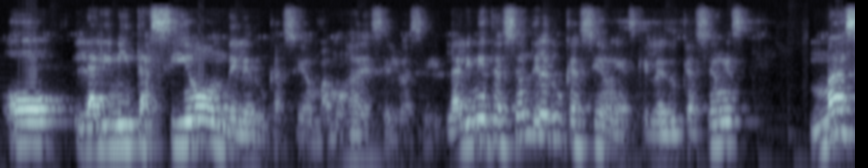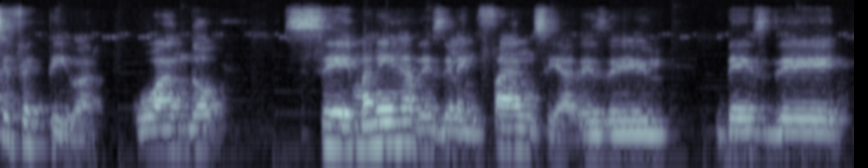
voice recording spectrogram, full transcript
o la limitación de la educación, vamos a decirlo así. La limitación de la educación es que la educación es más efectiva cuando se maneja desde la infancia, desde, desde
